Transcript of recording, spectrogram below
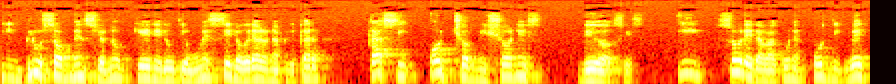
Incluso mencionó que en el último mes se lograron aplicar casi 8 millones de dosis. Y sobre la vacuna Sputnik B,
